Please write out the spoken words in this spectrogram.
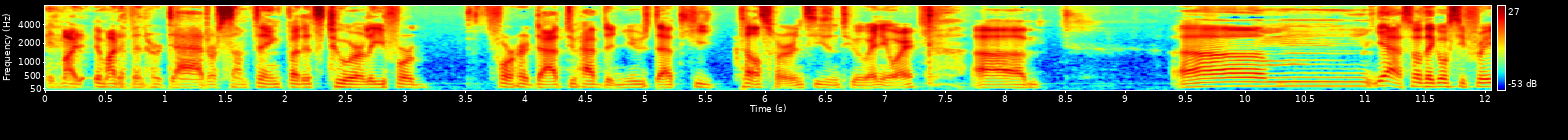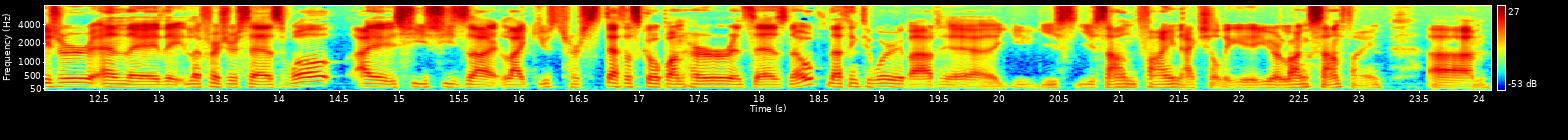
it might it might have been her dad or something, but it's too early for for her dad to have the news that he tells her in season two anyway. Um, um, yeah, so they go see Fraiser, and they they like Fraiser says, "Well, I she she's uh, like used her stethoscope on her and says, nope, nothing to worry about. Uh, you you you sound fine actually. Your lungs sound fine." Um,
